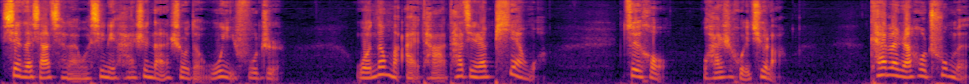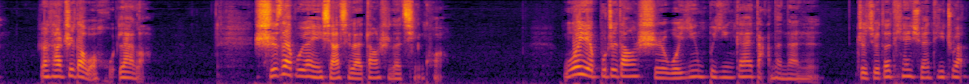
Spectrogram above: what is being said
现在想起来，我心里还是难受的，无以复制。我那么爱他，他竟然骗我。最后我还是回去了，开门然后出门，让他知道我回来了。实在不愿意想起来当时的情况。我也不知当时我应不应该打那男人，只觉得天旋地转。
